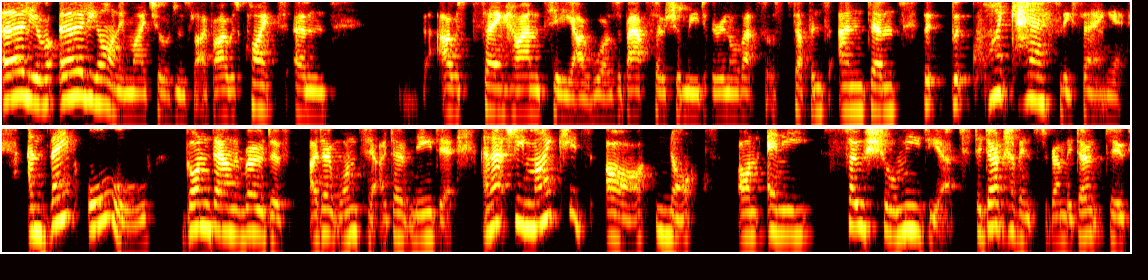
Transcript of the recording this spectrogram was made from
Earlier, early on in my children's life, I was quite. Um, I was saying how anti I was about social media and all that sort of stuff, and and um, but but quite carefully saying it. And they've all gone down the road of I don't want it, I don't need it. And actually, my kids are not on any social media. They don't have Instagram, they don't do,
